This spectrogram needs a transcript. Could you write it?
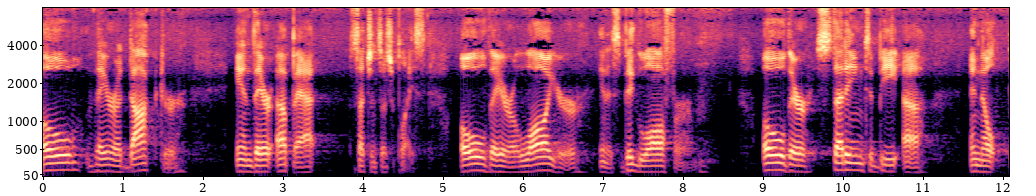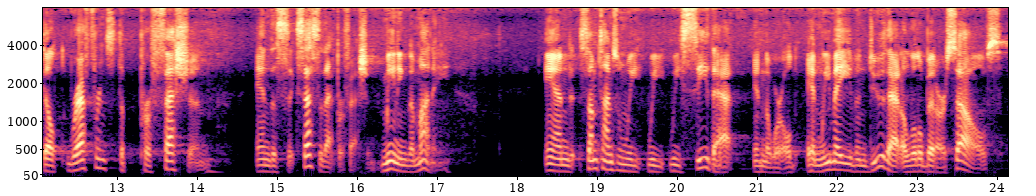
Oh, they're a doctor and they're up at such and such a place. Oh, they are a lawyer in this big law firm. Oh, they're studying to be a, and they'll, they'll reference the profession and the success of that profession, meaning the money. And sometimes when we, we, we see that in the world, and we may even do that a little bit ourselves,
